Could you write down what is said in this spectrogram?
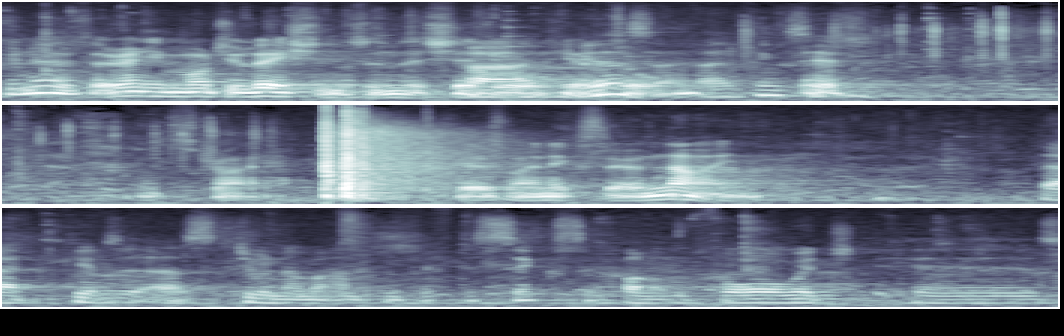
Do you know if there are any modulations in this schedule Uh, here yes, at all? I- I think so. Yes. Try. Here's my next throw, nine. That gives us tune number 156 in column 4, which is.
